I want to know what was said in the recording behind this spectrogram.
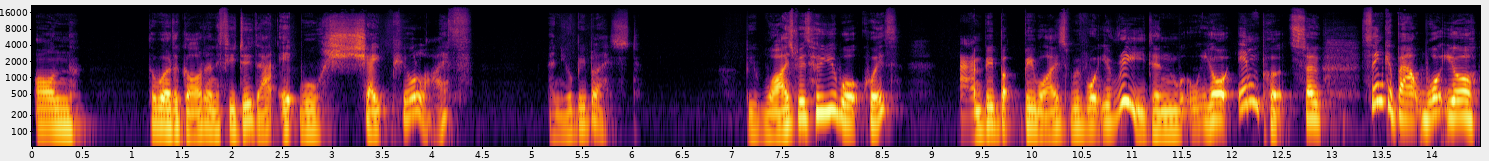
on the Word of God. And if you do that, it will shape your life and you'll be blessed. Be wise with who you walk with and be, be wise with what you read and your input. So think about what you're,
